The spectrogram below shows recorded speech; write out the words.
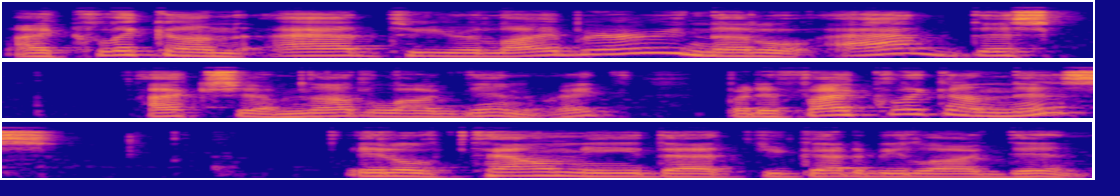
I click on add to your library and that'll add this. Actually I'm not logged in right? But if I click on this it'll tell me that you got to be logged in.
